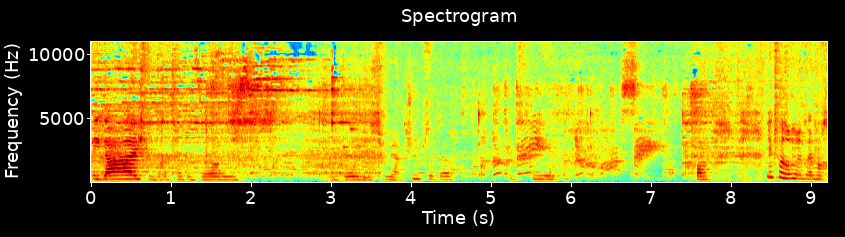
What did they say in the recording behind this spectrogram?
egal, ich bin Dritter geworden. Obwohl ich mehr Cubes hatte. Okay. Komm, ich versuche jetzt einfach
